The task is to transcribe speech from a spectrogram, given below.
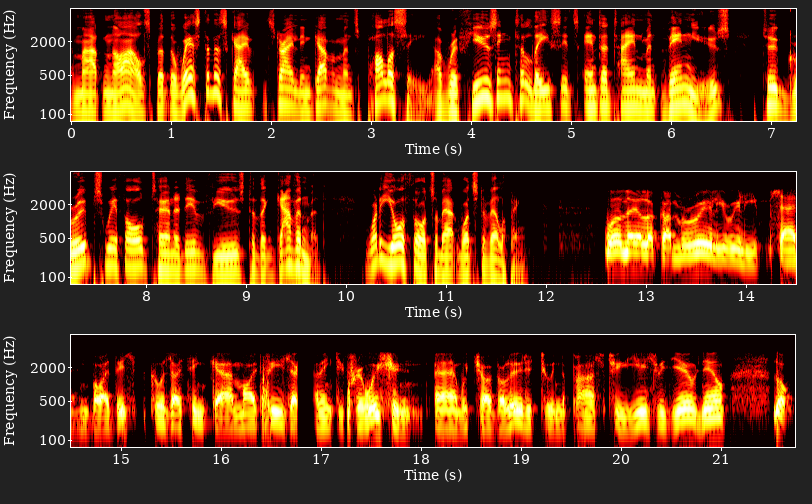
Martin Iles, but the Western Australian government's policy of refusing to lease its entertainment venues to groups with alternative views to the government. What are your thoughts about what's developing? Well, Neil, look, I'm really, really saddened by this because I think uh, my fears are coming to fruition, uh, which I've alluded to in the past two years with you, Neil. Look,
